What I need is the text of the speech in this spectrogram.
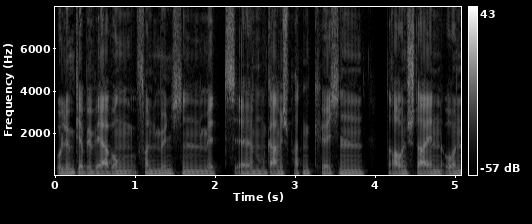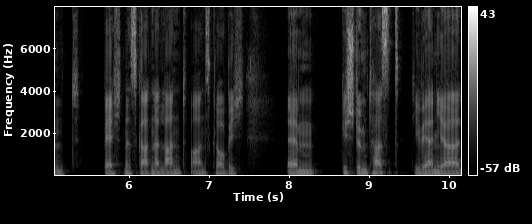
Olympiabewerbung von München mit ähm, Garmisch-Partenkirchen, Traunstein und Berchtesgadener Land waren es, glaube ich, ähm, gestimmt hast. Die wären ja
